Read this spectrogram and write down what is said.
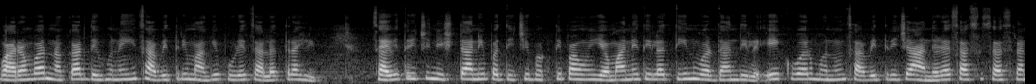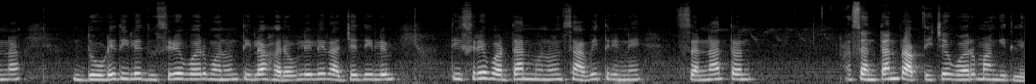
वारंवार नकार देऊनही सावित्री मागे पुढे चालत राहील. सावित्रीची निष्ठा आणि पतीची भक्ती पाहून यमाने तिला तीन वरदान दिले. एक वर म्हणून सावित्रीच्या आंधळ्या सासू सासऱ्यांना डोळे दिले. दुसरे वर म्हणून तिला हरवलेले राज्य दिले. तिसरे वरदान म्हणून सावित्रीने सनातन संतान प्राप्तीचे वर मागितले.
